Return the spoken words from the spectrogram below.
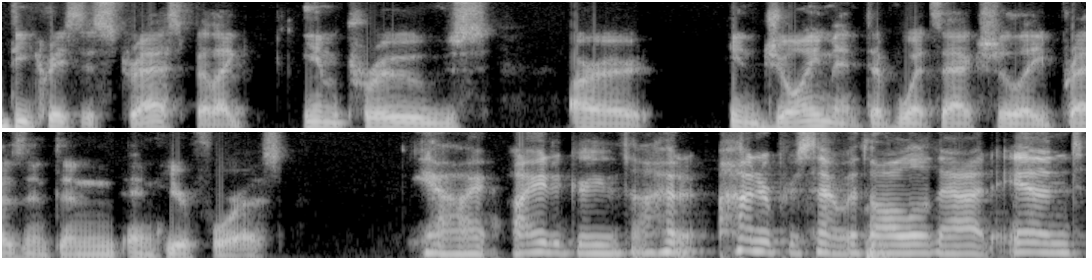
decreases stress, but like improves our enjoyment of what's actually present and, and here for us. Yeah, I, I'd agree with 100% with all of that. And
